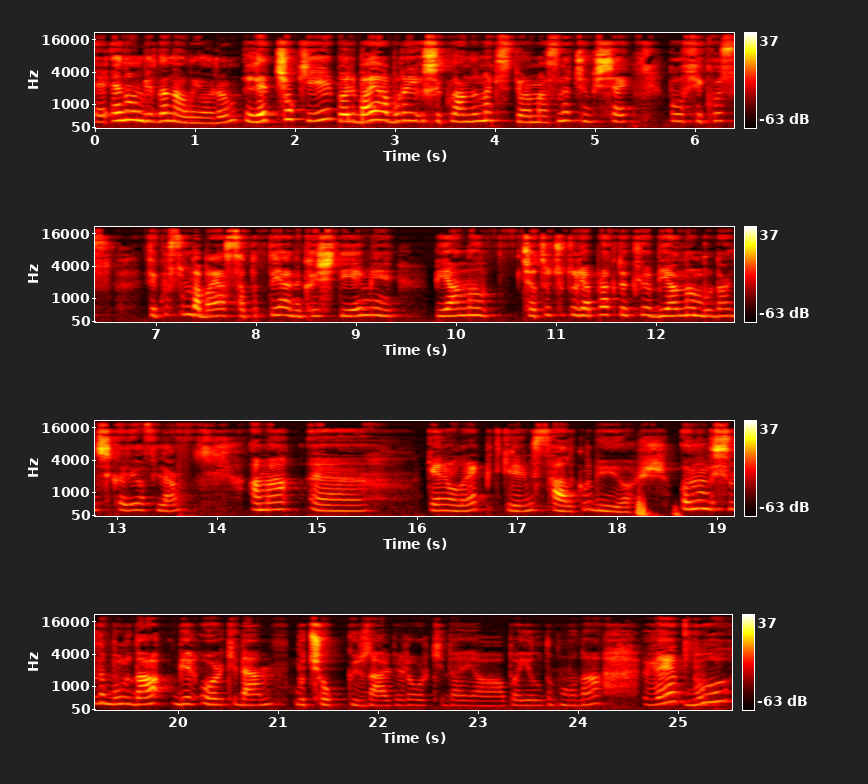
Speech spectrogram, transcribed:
Ee, N11'den alıyorum. Led çok iyi. Böyle bayağı burayı ışıklandırmak istiyorum aslında. Çünkü şey bu fikus Fikusum da bayağı sapıttı yani kış diye mi? Bir yandan çatır çutur yaprak döküyor, bir yandan buradan çıkarıyor filan. Ama e, genel olarak bitkilerimiz sağlıklı büyüyor. Onun dışında burada bir orkidem. Bu çok güzel bir orkide ya. Bayıldım buna. Ve bu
